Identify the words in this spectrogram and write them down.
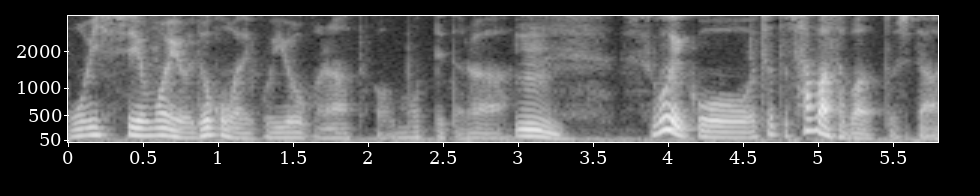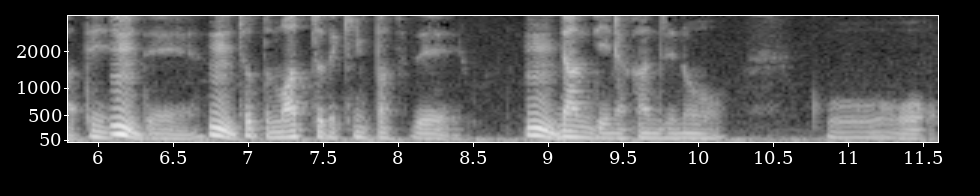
美味しい思いをどこまでこう言おうかなとか思ってたら、うん。すごいこう、ちょっとサバサバとした店主で、うんうんちょっとマッチョで金髪で、うん。ダンディーな感じの、こ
